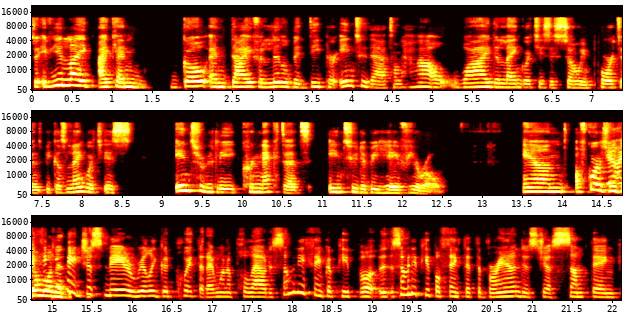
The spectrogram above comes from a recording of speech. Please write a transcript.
So if you like, I can go and dive a little bit deeper into that on how why the languages is so important because language is intricately connected into the behavioral and of course yeah, we don't want to I think they just made a really good point that i want to pull out. Is so many think of people uh, so many people think that the brand is just something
